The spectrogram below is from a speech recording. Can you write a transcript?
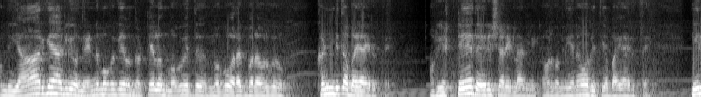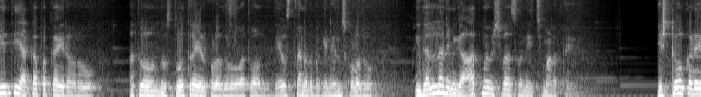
ಒಂದು ಯಾರಿಗೆ ಆಗಲಿ, ಒಂದು ಹೆಣ್ಣು ಮಗುಗೆ, ಒಂದು ಹೊಟ್ಟೆಯಲ್ಲಿ ಒಂದು ಮಗು ಇದ್ದು, ಒಂದು ಮಗು ಹೊರಗೆ ಬರೋವ್ರಿಗೂ ಖಂಡಿತ ಭಯ ಇರುತ್ತೆ. ಅವ್ರು ಎಷ್ಟೇ ಧೈರ್ಯಶಾಲಿಗಳಾಗಲಿ, ಅವ್ರಿಗೊಂದು ಏನೋ ರೀತಿಯ ಭಯ ಇರುತ್ತೆ. ಈ ರೀತಿ ಅಕ್ಕಪಕ್ಕ ಇರೋರು, ಅಥವಾ ಒಂದು ಸ್ತೋತ್ರ ಹೇಳ್ಕೊಳ್ಳೋದು, ಅಥವಾ ಒಂದು ದೇವಸ್ಥಾನದ ಬಗ್ಗೆ ನೆನೆಸ್ಕೊಳ್ಳೋದು, ಇದೆಲ್ಲ ನಿಮಗೆ ಆತ್ಮವಿಶ್ವಾಸವನ್ನು ಹೆಚ್ಚು ಮಾಡುತ್ತೆ. ಎಷ್ಟೋ ಕಡೆ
